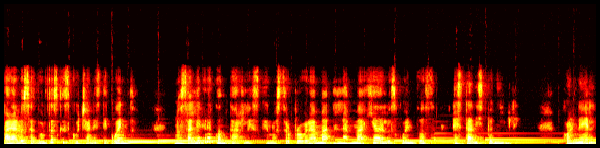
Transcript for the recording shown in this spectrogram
Para los adultos que escuchan este cuento, nos alegra contarles que nuestro programa La magia de los cuentos está disponible. Con él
